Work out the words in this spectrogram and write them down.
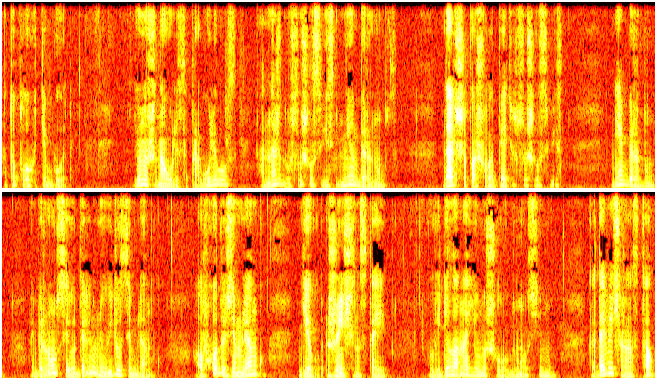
а то плохо тебе будет. Юноша на улице прогуливался, однажды услышал свист, не обернулся. Дальше пошел, опять услышал свист. Не обернул. Обернулся и в удаленно увидел землянку. А у входа в землянку дев... женщина стоит. Увидела она юношу, улыбнулась ему. Когда вечер настал,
